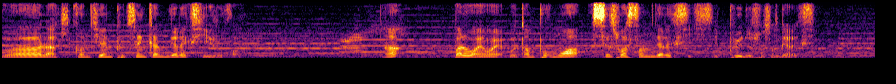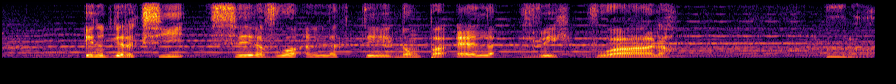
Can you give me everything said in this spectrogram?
Voilà, qui contient plus de 50 galaxies, je crois. Ah, pas loin, ouais. Autant pour moi, c'est 60 galaxies. C'est plus de 60 galaxies. Et notre galaxie, c'est la Voie lactée. Non, pas L, V. Voilà. Alors.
